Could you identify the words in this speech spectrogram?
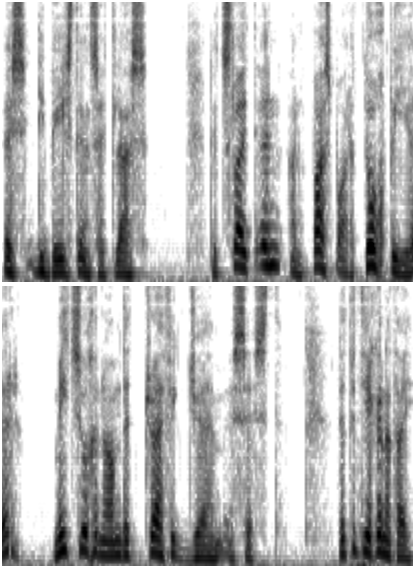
is die beste in sy klas. Dit sluit in aanpasbare togbeheer met sogenaamde traffic jam assist. Dit beteken dat hy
